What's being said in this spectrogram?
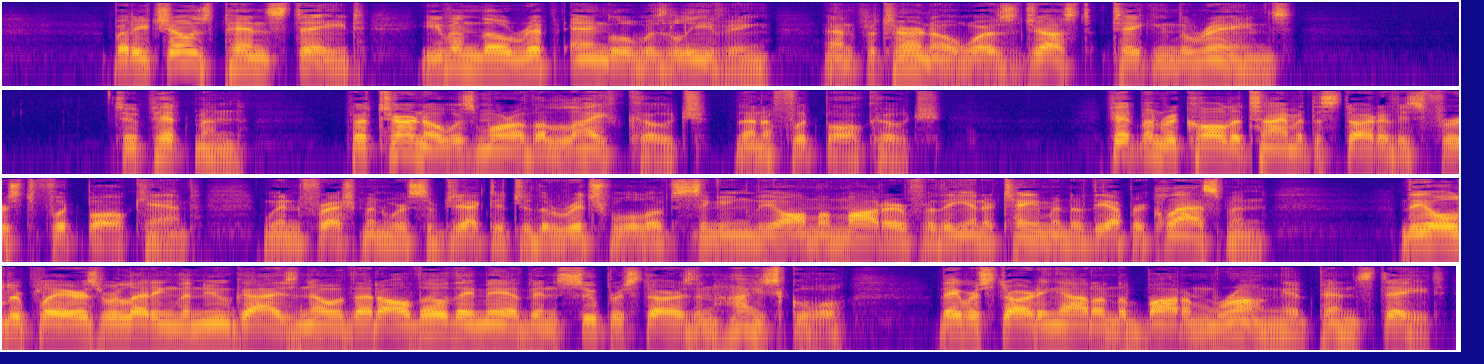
but he chose Penn State even though Rip Engle was leaving and Paterno was just taking the reins. To Pittman, Paterno was more of a life coach than a football coach. Pittman recalled a time at the start of his first football camp when freshmen were subjected to the ritual of singing the alma mater for the entertainment of the upperclassmen. The older players were letting the new guys know that although they may have been superstars in high school, they were starting out on the bottom rung at Penn State.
